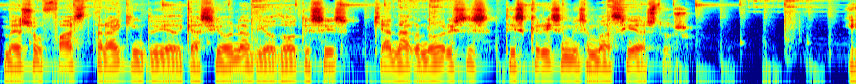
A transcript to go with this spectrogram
μέσω fast tracking των διαδικασιών αδειοδότησης και αναγνώρισης της κρίσιμης σημασίας τους. Η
